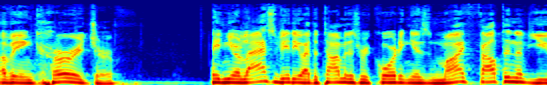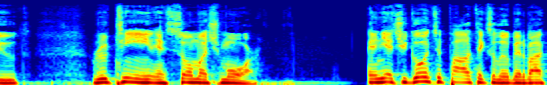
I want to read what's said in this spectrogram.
of an encourager. In your last video at the time of this recording is my fountain of youth routine and so much more. And yet you go into politics a little bit about,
